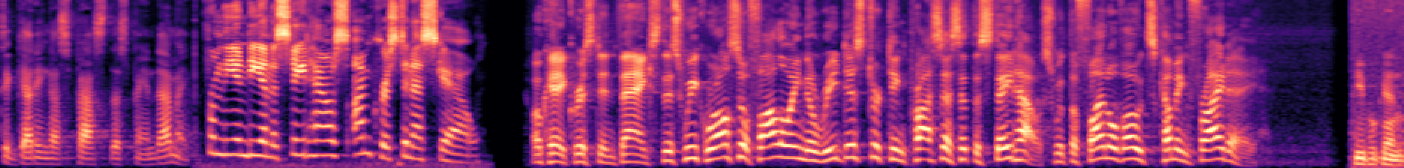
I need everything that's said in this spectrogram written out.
to getting us past this pandemic. From the Indiana State House, I'm Kristen Eskow. Okay, Kristen, thanks. This week we're also following the redistricting process at the State House with the final votes coming Friday. People can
